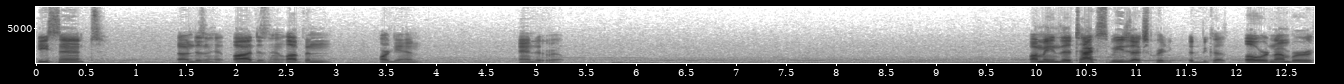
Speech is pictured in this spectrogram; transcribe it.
decent. Um, doesn't hit a lot. Doesn't hit a lot. Then again. And it real. I mean, the attack speed is actually pretty good because lower number,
